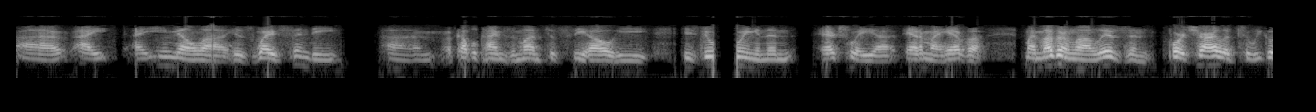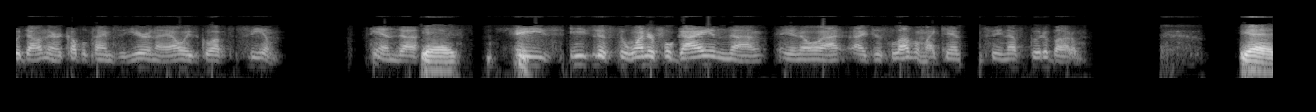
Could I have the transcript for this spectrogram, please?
uh, I I email uh, his wife Cindy um, a couple times a month to see how he he's doing, and then actually, uh, Adam, I have a my mother-in-law lives in Port Charlotte, so we go down there a couple times a year, and I always go up to see him. And uh, Yeah. he's he's just a wonderful guy, and uh, you know I I just love him. I can't say enough good about him. Yeah,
